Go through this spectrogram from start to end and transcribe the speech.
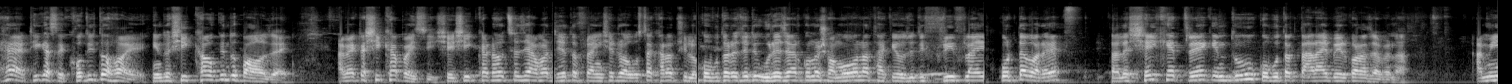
হ্যাঁ ঠিক আছে, ক্ষতি তো হয়, কিন্তু শিক্ষাও কিন্তু পাওয়া যায়। আমি একটা শিক্ষা পাইছি। সেই শিক্ষাটা হচ্ছে যে আমার যেহেতু ফ্লাইং শেডের অবস্থা খারাপ ছিল, কবুতরে যদি উড়ে যাওয়ার কোনো সম্ভাবনা থাকে, ও যদি ফ্রি ফ্লাই করতে পারে, তাহলে সেই ক্ষেত্রে কিন্তু কবুতর তারাই বের করা যাবে না। আমি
